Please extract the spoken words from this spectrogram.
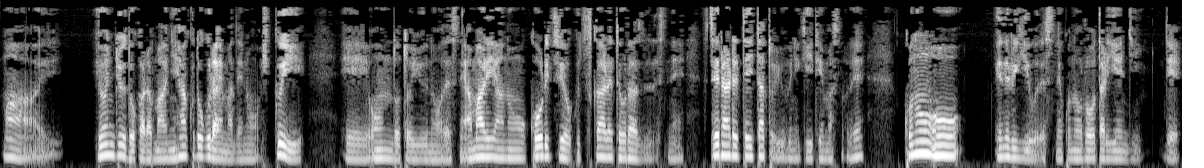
まあ、40度からまあ200度ぐらいまでの低い、えー、温度というのはですね、あまりあの、効率よく使われておらずですね、捨てられていたというふうに聞いていますので、このエネルギーをですね、このロータリーエンジンで、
